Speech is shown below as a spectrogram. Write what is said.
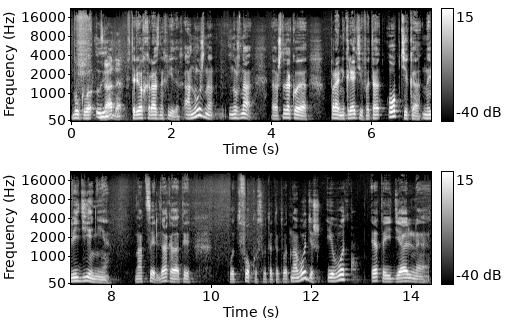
буква «ы» да, да. в трех разных видах. А нужно, нужна, э, что такое правильный креатив, это оптика наведения на цель, да, когда ты вот фокус вот этот вот наводишь, и вот это идеальное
